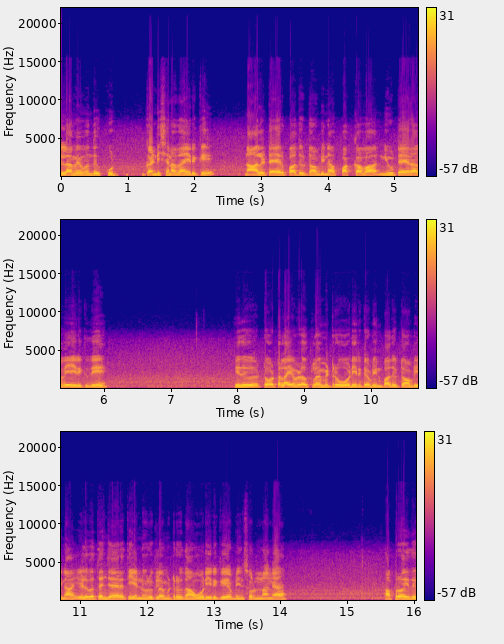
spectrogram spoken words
எல்லாமே வந்து குட் கண்டிஷனாக தான் இருக்குது நாலு டயர் பார்த்துக்கிட்டோம் அப்படின்னா பக்காவாக நியூ டயராகவே இருக்குது. இது டோட்டலாக எவ்வளோ கிலோமீட்டர் ஓடி இருக்குது அப்படின்னு பார்த்துக்கிட்டோம் அப்படின்னா எழுபத்தஞ்சாயிரத்தி எண்ணூறு கிலோமீட்டர் தான் ஓடி இருக்குது அப்படின்னு சொன்னாங்க. அப்புறம் இது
